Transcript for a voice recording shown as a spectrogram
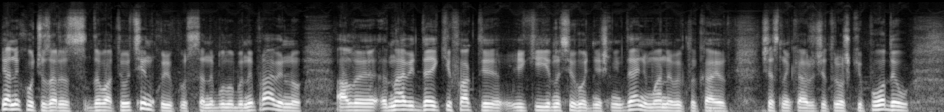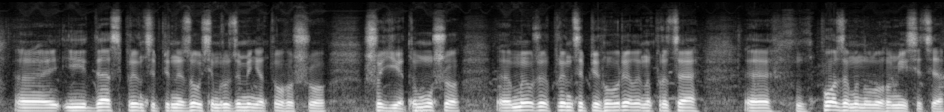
Я не хочу зараз давати оцінку, якусь це не було би неправильно, але навіть деякі факти, які є на сьогоднішній день, у мене викликають, чесно кажучи, трошки подив е, і десь, в принципі, не зовсім розуміння того, що, що є. Тому що е, ми вже, в принципі, говорили про це е, поза минулого місяця,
